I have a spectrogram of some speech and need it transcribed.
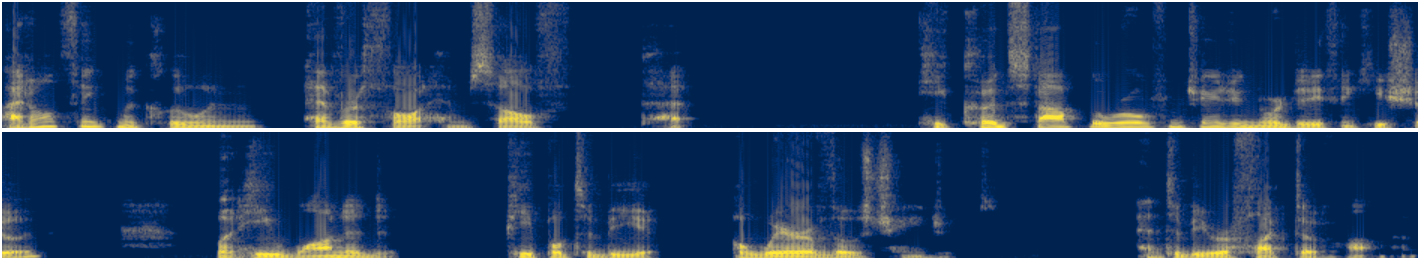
I don't think McLuhan ever thought himself that he could stop the world from changing, nor did he think he should. But he wanted people to be aware of those changes and to be reflective on them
